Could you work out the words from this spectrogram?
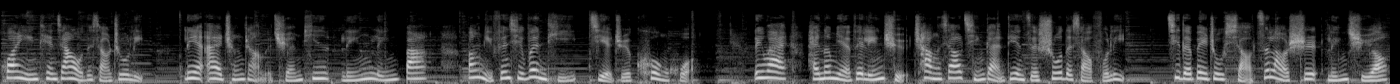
欢迎添加我的小助理“恋爱成长”的全拼零零八，帮你分析问题，解决困惑。另外还能免费领取畅销情感电子书的小福利，记得备注小资老师领取哦。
